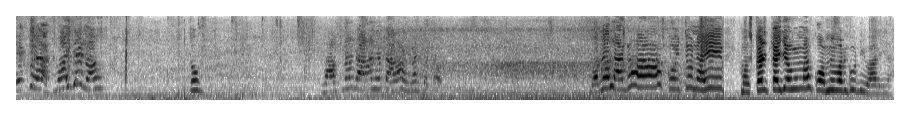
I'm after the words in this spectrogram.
એક હાથમાં આવી જાય ને તો રાતના દાડાને તારા અંગત બતાવો. મને લાગે કોઈ તો નહીં. મસ્કરી કરી જાવ મારે કોમી વર્ગો દિવાળીના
